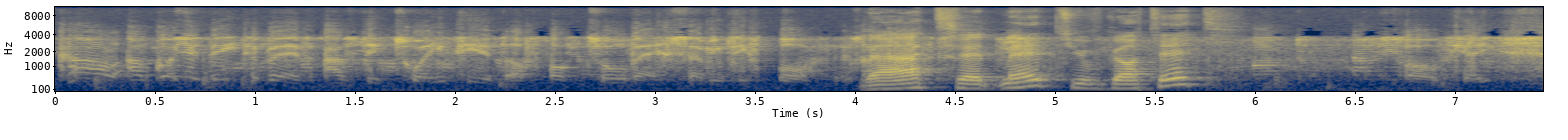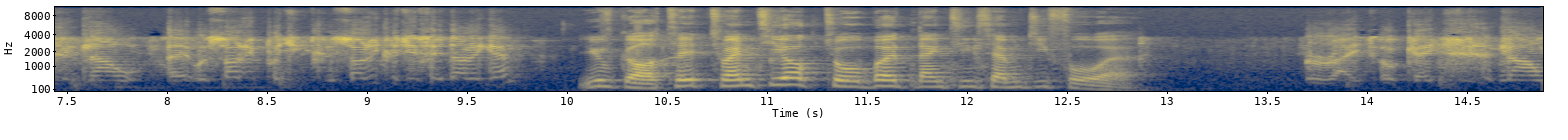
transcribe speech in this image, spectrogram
Carl, I've got your date of birth as the 20th of October, 74. That That's it, mate. You've got it. Okay. Now, uh, sorry, could you, sorry, could you say that again? You've got it. 20 October 1974. Right, okay. Now,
